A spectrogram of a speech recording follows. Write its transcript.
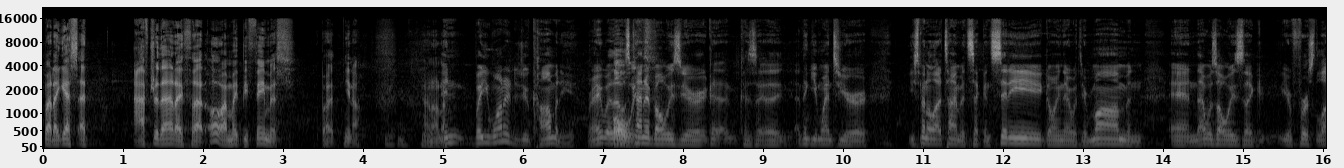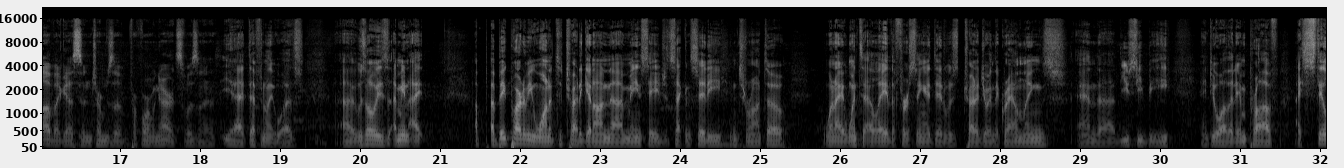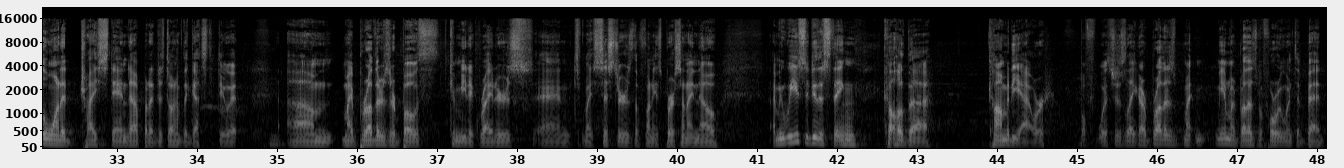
But I guess at, after that, I thought, oh, I might be famous. But, you know. I don't know. And, but you wanted to do comedy, right? Well, that always. was kind of always your because uh, I think you went to your you spent a lot of time at Second City, going there with your mom, and and that was always like your first love, I guess, in terms of performing arts, wasn't it? Yeah, it definitely was. Uh, it was always. I mean, I a, a, big part of me wanted to try to get on uh, main stage at Second City in Toronto. When I went to LA, the first thing I did was try to join the Groundlings and uh, UCB and do all that improv. I still want to try stand up, but I just don't have the guts to do it. Um, my brothers are both comedic writers, and my sister is the funniest person I know. I mean, we used to do this thing called uh, Comedy Hour, which is like our brothers, my, me and my brothers before we went to bed.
